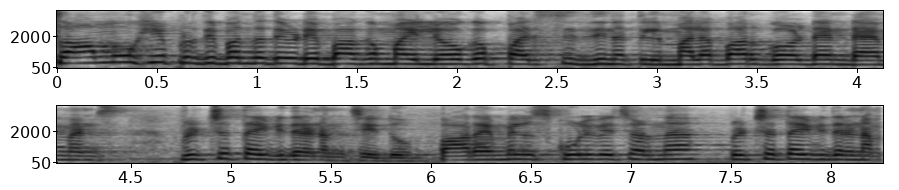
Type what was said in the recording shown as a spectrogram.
സാമൂഹ്യ പ്രതിബദ്ധതയുടെ ഭാഗമായി ലോക പരിസ്ഥിതി ദിനത്തിൽ മലബാർ ഗോൾഡൻ ഡയമണ്ട്സ് വൃക്ഷത്തൈ വിതരണം ചെയ്തു. പാറയമ്മൽ സ്കൂളിൽ വെച്ച് നടന്ന വൃക്ഷത്തൈ വിതരണം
